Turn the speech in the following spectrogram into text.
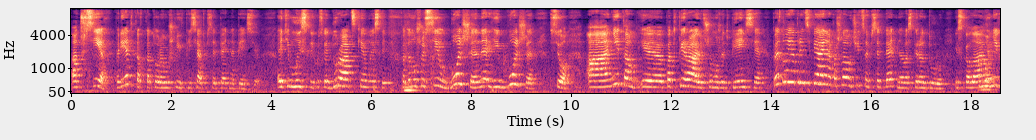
от всех предков, которые ушли в 50-55 на пенсию, эти мысли, хоть сказать, дурацкие мысли, потому что сил больше, энергии больше, все. А они там э, подпирают, что может пенсия. Поэтому я принципиально пошла учиться в 55 на в аспирантуру. Искала, а у Нет. них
